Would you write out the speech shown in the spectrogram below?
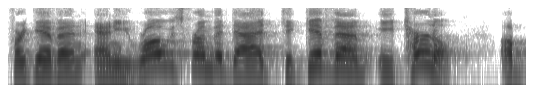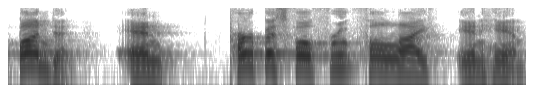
forgiven, and he rose from the dead to give them eternal, abundant, and purposeful, fruitful life in him.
